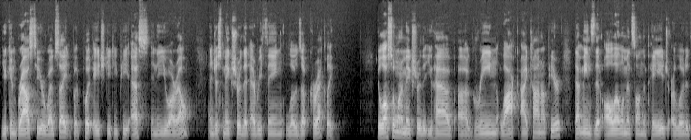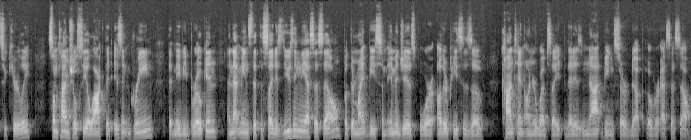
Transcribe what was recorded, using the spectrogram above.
you can browse to your website but put HTTPS in the URL and just make sure that everything loads up correctly. You'll also want to make sure that you have a green lock icon up here. That means that all elements on the page are loaded securely. Sometimes you'll see a lock that isn't green, that may be broken, and that means that the site is using the SSL, but there might be some images or other pieces of content on your website that is not being served up over SSL.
